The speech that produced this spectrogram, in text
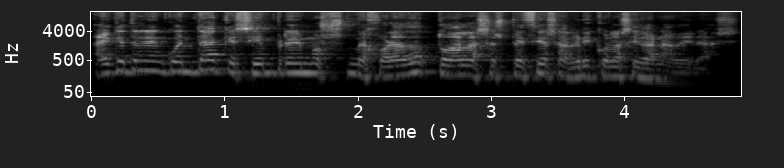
Hay que tener en cuenta que siempre hemos mejorado todas las especies agrícolas y ganaderas,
